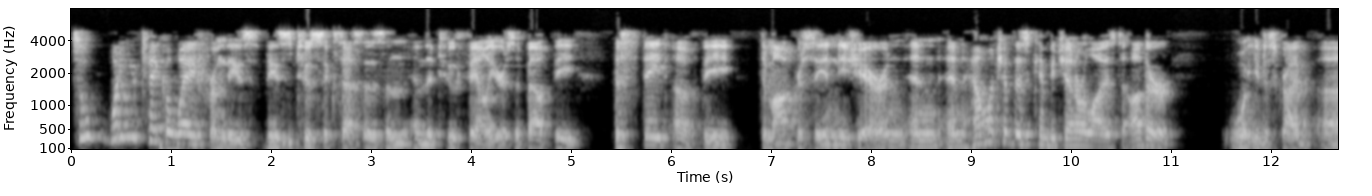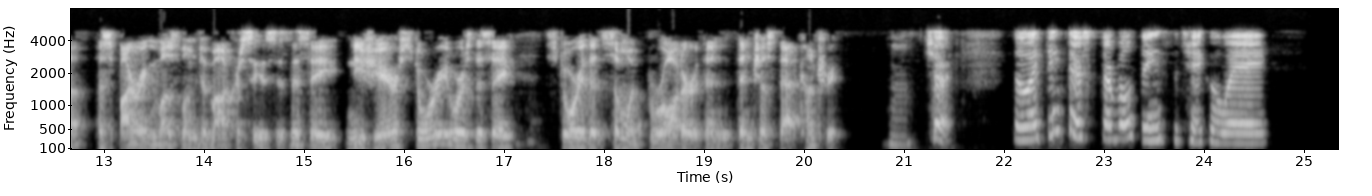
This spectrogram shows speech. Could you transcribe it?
So, what do you take away from these these two successes and, and the two failures about the the state of the democracy in Niger, and, and, and how much of this can be generalized to other what you describe uh, aspiring Muslim democracies? Is this a Niger story, or is this a story that's somewhat broader than than just that country? Mm-hmm. Sure. So I think there's several things to take away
